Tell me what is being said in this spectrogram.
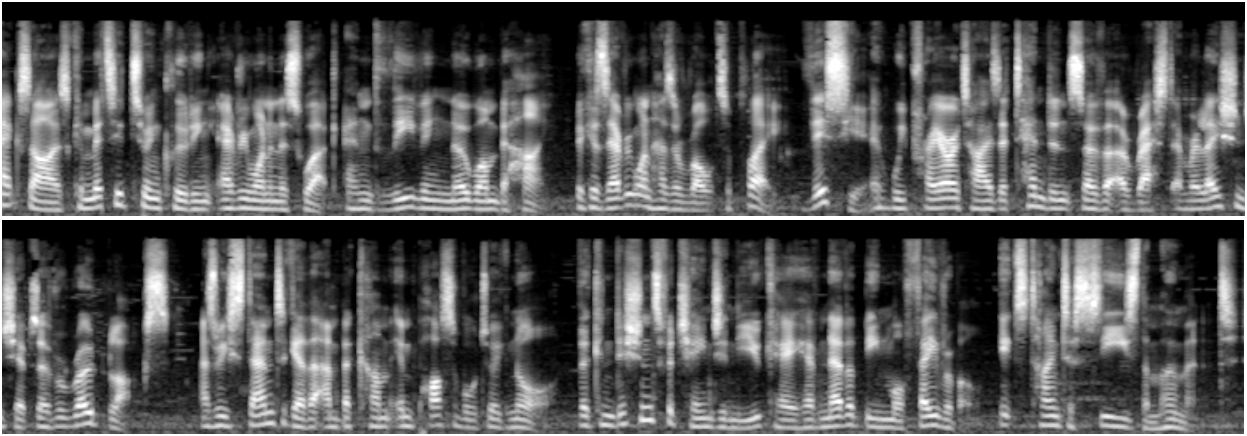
XR is committed to including everyone in this work and leaving no one behind, because everyone has a role to play. This year, we prioritize attendance over arrest and relationships over roadblocks, as we stand together and become impossible to ignore. The conditions for change in the UK have never been more favourable. It's time to seize the moment.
